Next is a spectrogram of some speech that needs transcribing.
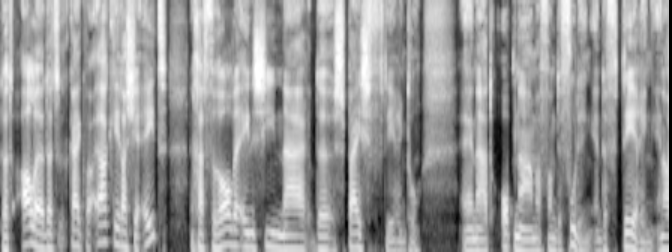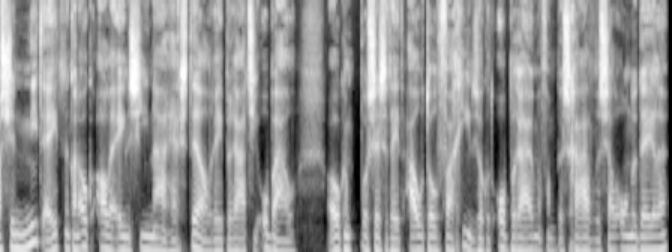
Dat alle, dat, kijk wel, elke keer als je eet, dan gaat vooral de energie naar de spijsvertering toe. En naar het opname van de voeding en de vertering. En als je niet eet, dan kan ook alle energie naar herstel, reparatie, opbouw. Ook een proces dat heet autofagie. Dus ook het opruimen van beschadigde celonderdelen.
